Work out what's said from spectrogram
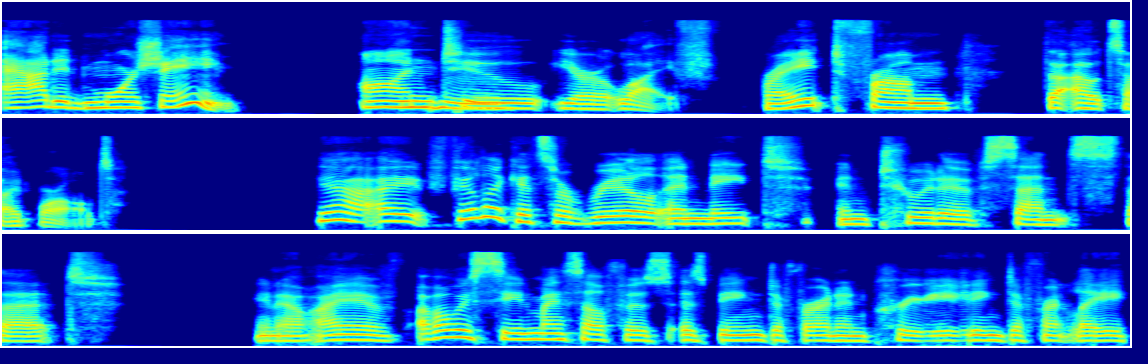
added more shame onto mm-hmm. your life, right? From the outside world. Yeah, I feel like it's a real innate intuitive sense that you know, I have I've always seen myself as as being different and creating differently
